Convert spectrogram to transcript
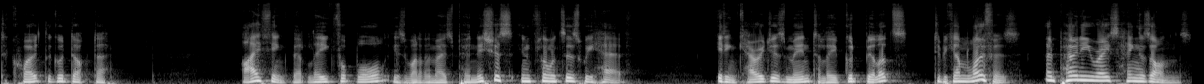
To quote the good doctor, I think that league football is one of the most pernicious influences we have. It encourages men to leave good billets to become loafers and pony race hangers ons.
